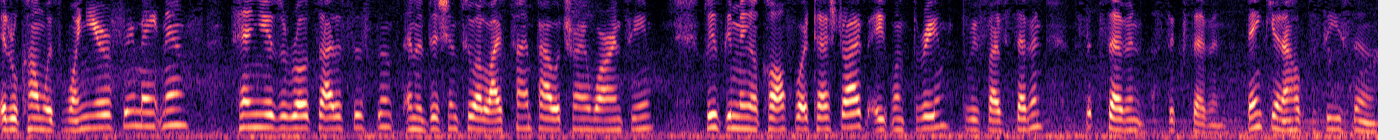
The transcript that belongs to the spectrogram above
It'll come with one year of free maintenance, 10 years of roadside assistance, in addition to a lifetime powertrain warranty. Please give me a call for a test drive, 813-357-6767. Thank you, and I hope to see you soon.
